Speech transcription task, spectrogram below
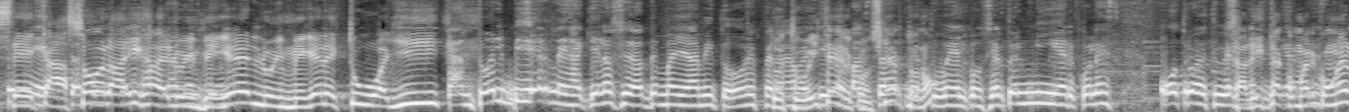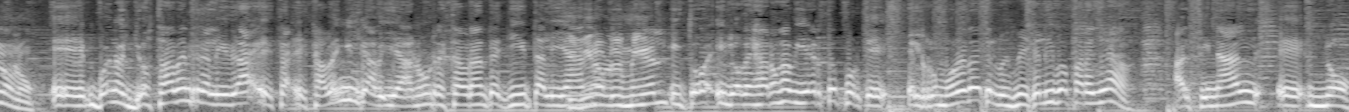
se casó la hija de Luis Miguel, Luis Miguel estuvo allí. Cantó el viernes aquí en la ciudad de Miami, todos esperaban. Tú estuviste en el concierto, ¿no? estuve en el concierto el miércoles, otros estuvieron. ¿Saliste a comer con él o no? Eh, bueno, yo estaba en realidad, estaba en el Gaviano, un restaurante aquí italiano. ¿Y vino Luis Miguel? Y, y lo dejaron abierto porque el rumor era que Luis Miguel iba para allá. Al final, eh, no,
